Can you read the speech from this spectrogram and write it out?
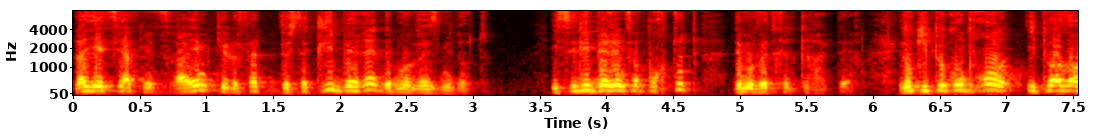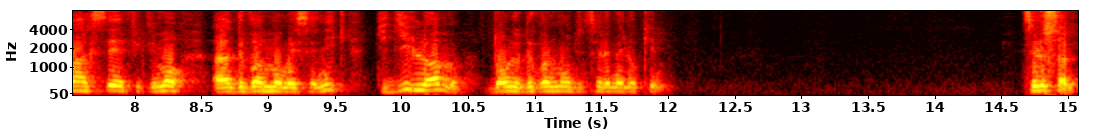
la Yetziat Mitzrayim, qui est le fait de s'être libéré des mauvaises midotes. Il s'est libéré une fois pour toutes des mauvais traits de caractère. Donc il peut comprendre, il peut avoir accès effectivement à un dévoilement messianique qui dit l'homme dans le dévoilement du Tselem Elohim. C'est le seul.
